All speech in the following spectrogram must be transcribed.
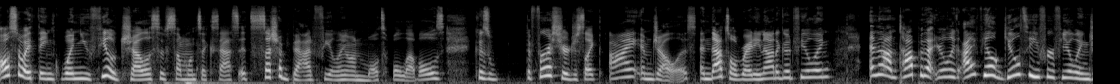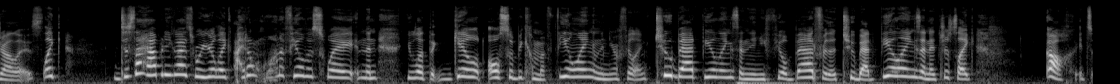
also, I think when you feel jealous of someone's success, it's such a bad feeling on multiple levels because the first you're just like, I am jealous, and that's already not a good feeling. And then on top of that, you're like, I feel guilty for feeling jealous. Like, does that happen to you guys where you're like, I don't want to feel this way? And then you let the guilt also become a feeling, and then you're feeling two bad feelings, and then you feel bad for the two bad feelings, and it's just like, oh, it's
